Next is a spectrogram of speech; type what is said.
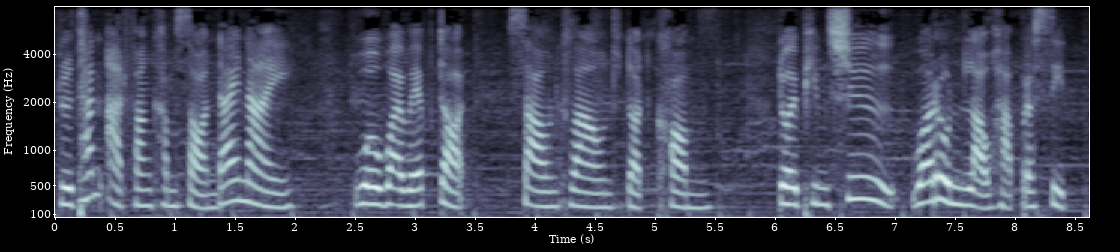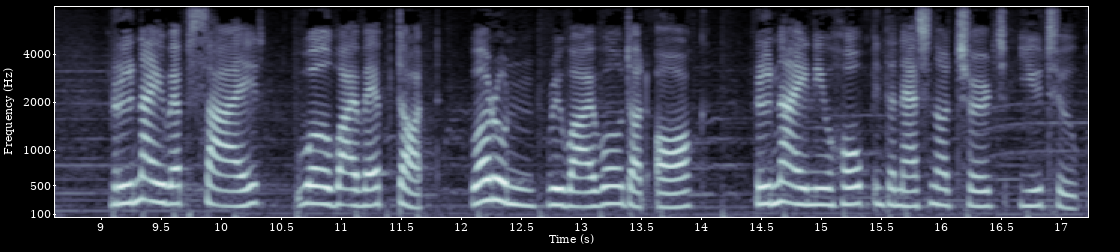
หรือท่านอาจฟังคำสอนได้ใน www.soundcloud.com โดยพิมพ์ชื่อวรุณเหล่าหาประสิทธิ์ หรือในเว็บไซต์ www.warunrevival.org หรือใน New Hope International Church YouTube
